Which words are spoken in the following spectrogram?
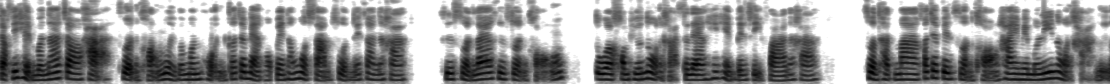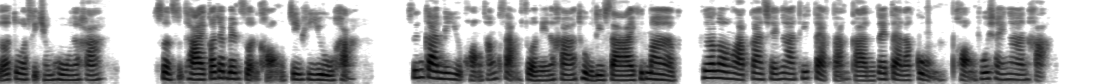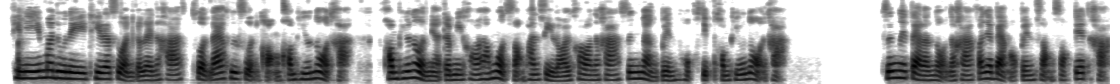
จากที่เห็นบนหน้าจอค่ะ ส่วนของหน่วยประมวลผลก็จะแบ่งออกเป็นทั้งหมด 3 ส่วนด้วยกันนะคะ คือส่วนแรกคือส่วนของตัว Compute Node ค่ะ แสดงให้เห็นเป็นสีฟ้านะคะ ส่วนถัดมาก็จะเป็นส่วนของ High Memory Node ค่ะ หรือว่าตัวสีชมพูนะคะ ส่วนสุดท้ายก็จะเป็นส่วนของ GPU ค่ะ ซึ่งการมีอยู่ของทั้ง 3 ส่วนนี้นะคะ ถูกดีไซน์ขึ้นมา เพื่อรองรับการใช้งานที่แตกต่างกันในแต่ละกลุ่มของผู้ใช้งานค่ะ ทีนี้มาดูในทีละส่วนกันเลยนะคะ ส่วนแรกคือส่วนของ Compute Node ค่ะ Compute Node เนี่ยจะมีคอทั้งหมด 2,400 คอนะคะ ซึ่งแบ่งเป็น 60 Compute Node ค่ะ ซึ่งในแต่ละโหนดนะคะ ก็จะแบ่งออกเป็น2 Socket ค่ะ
